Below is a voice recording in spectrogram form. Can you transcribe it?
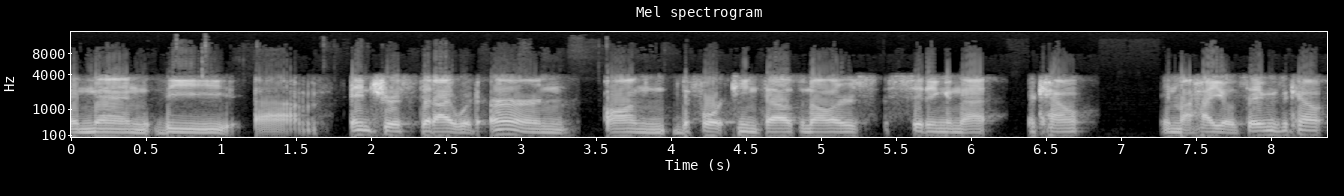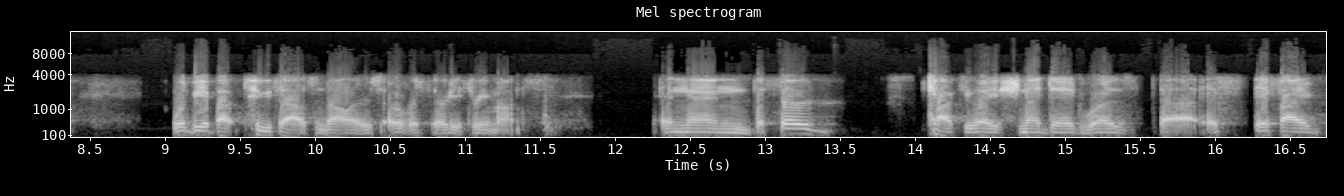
And then the um, interest that I would earn on the $14,000 sitting in that account, in my high yield savings account, would be about $2,000 over 33 months. And then the third calculation I did was uh, if, if I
